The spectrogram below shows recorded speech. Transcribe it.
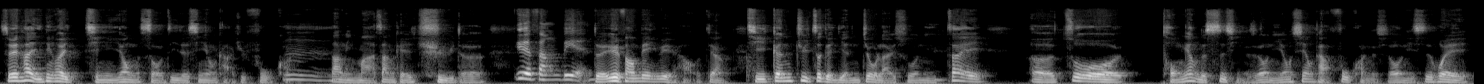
所以他一定会请你用手机的信用卡去付款，嗯，让你马上可以取得，越方便，对，越方便越好。这样，其实根据这个研究来说，你在呃做同样的事情的时候，你用信用卡付款的时候，你是会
